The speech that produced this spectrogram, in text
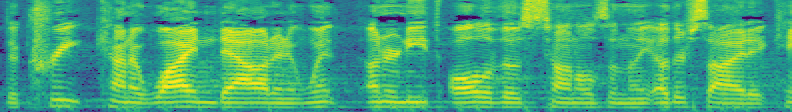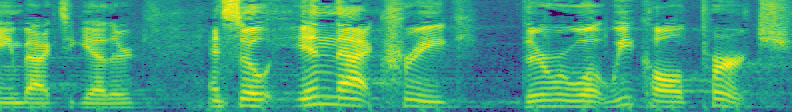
the creek kind of widened out, and it went underneath all of those tunnels. and On the other side, it came back together. And so in that creek, there were what we called perch,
